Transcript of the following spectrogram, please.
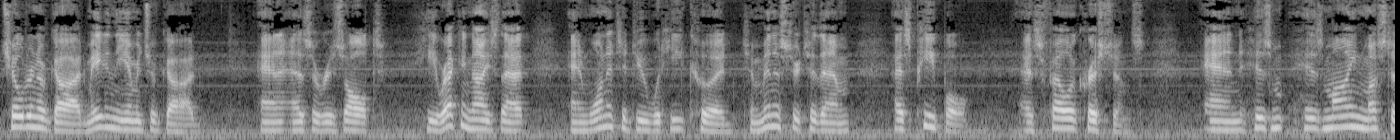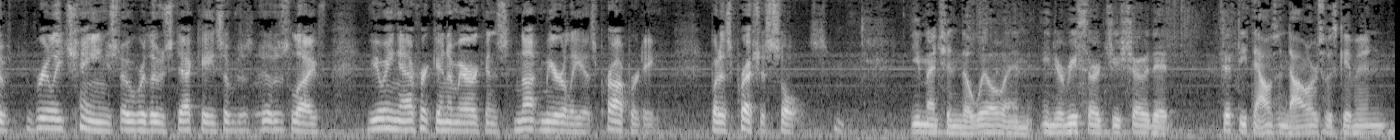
children of God, made in the image of God, and as a result, he recognized that and wanted to do what he could to minister to them as people, as fellow Christians and his his mind must have really changed over those decades of his, of his life, viewing African Americans not merely as property, but as precious souls. You mentioned the will, and in your research, you showed that fifty thousand dollars was given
